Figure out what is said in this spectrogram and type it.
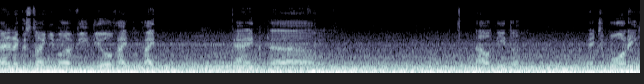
sana nagustuhan niyo yung mga video kahit kahit kahit uh, tawag dito medyo boring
